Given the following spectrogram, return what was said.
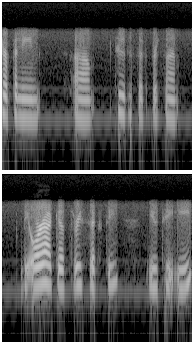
terpenine um, 2 to 6 percent. The ORAC is 360 UTE.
